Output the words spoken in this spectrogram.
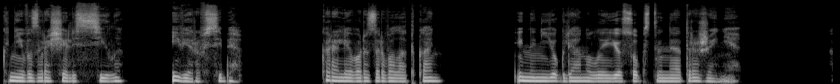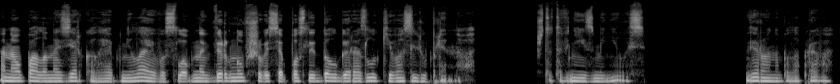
К ней возвращались силы и вера в себя. Королева разорвала ткань, и на нее глянуло ее собственное отражение. Она упала на зеркало и обняла его, словно вернувшегося после долгой разлуки возлюбленного. Что-то в ней изменилось. Верона была права.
